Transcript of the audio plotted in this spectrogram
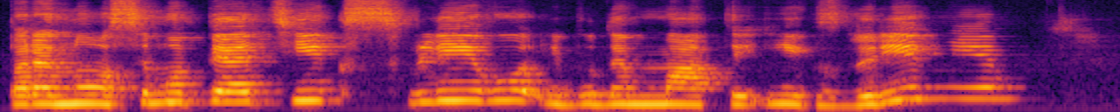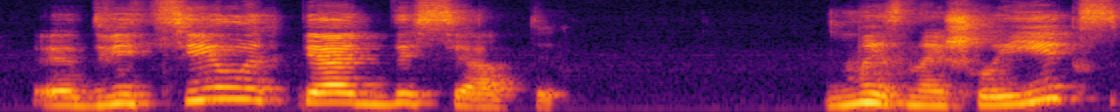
Переносимо 5х вліво і будемо мати х дорівнює е, 2,5. Ми знайшли х.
